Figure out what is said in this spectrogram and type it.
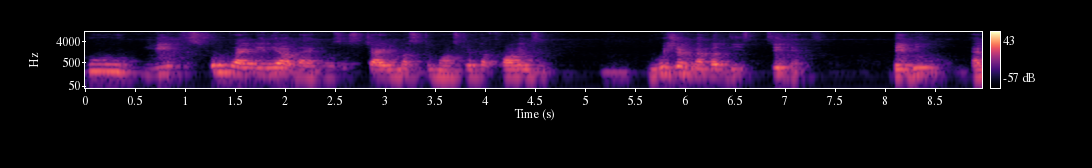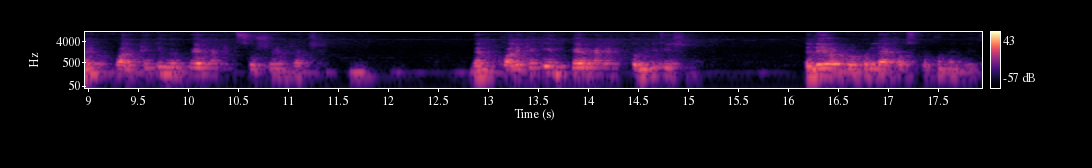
To meet this full criteria of diagnosis, child must demonstrate the following symptoms. We should remember these three things. Baby having qualitative impairment in social interaction, then qualitative impairment in communication, delay or total lack of spoken language,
